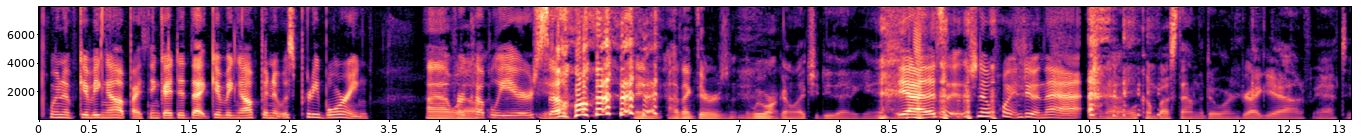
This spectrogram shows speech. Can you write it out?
point of giving up. I think I did that giving up, and it was pretty boring Uh, for a couple of years. yeah. So and I think there was we weren't going to let you do that again. yeah, that's, there's no point in doing that. no, we'll come bust down the door and drag you out if we have to.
